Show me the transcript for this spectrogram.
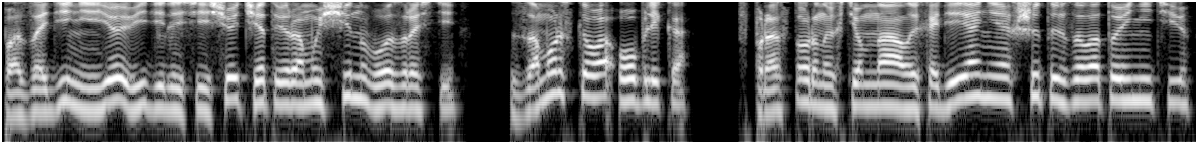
Позади нее виделись еще четверо мужчин в возрасте, заморского облика, в просторных темно-алых одеяниях, шитых золотой нитью,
